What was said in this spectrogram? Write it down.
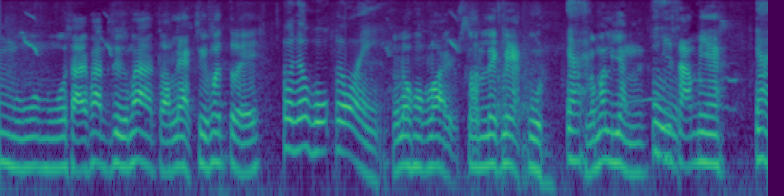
มหมูหมูสายพันธุ์ซื้อมาตอนแรกซื้อมาตัวไหนตัวละหกร้อยตัวละหกร้อยตอนแรกๆกูนจ้ะแล้วมาเลี้ยงอืม มีสามเมียจ้ะ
